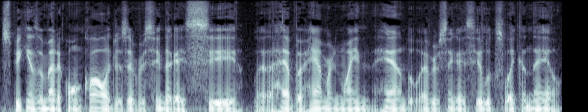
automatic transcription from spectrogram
Speaking as a medical oncologist, everything that I see, I have a hammer in my hand, everything I see looks like a nail.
